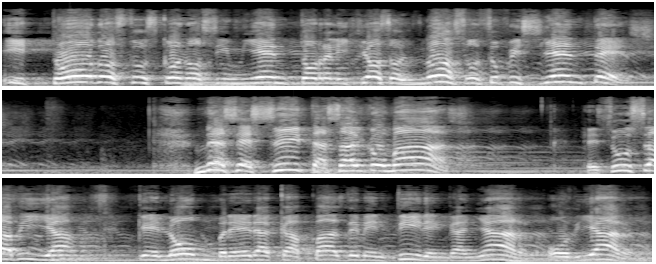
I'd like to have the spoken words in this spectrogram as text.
y todos tus conocimientos religiosos no son suficientes. Necesitas algo más. Jesús sabía que el hombre era capaz de mentir, engañar, odiar,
